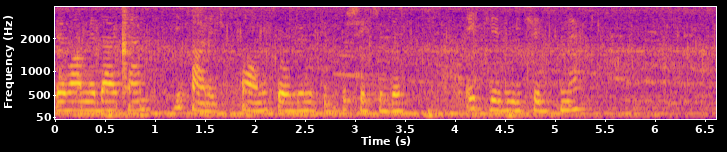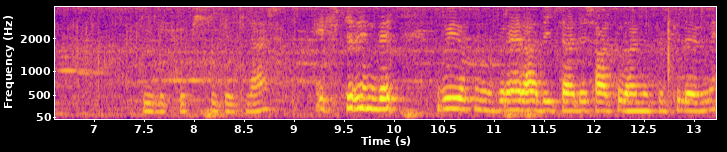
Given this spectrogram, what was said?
devam ederken bir tanecik soğanı gördüğünüz gibi bu şekilde ekledim içerisine birlikte pişecekler. Elif Ceren'i de duyuyorsunuzdur herhalde içeride şarkılarını, türkülerini.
